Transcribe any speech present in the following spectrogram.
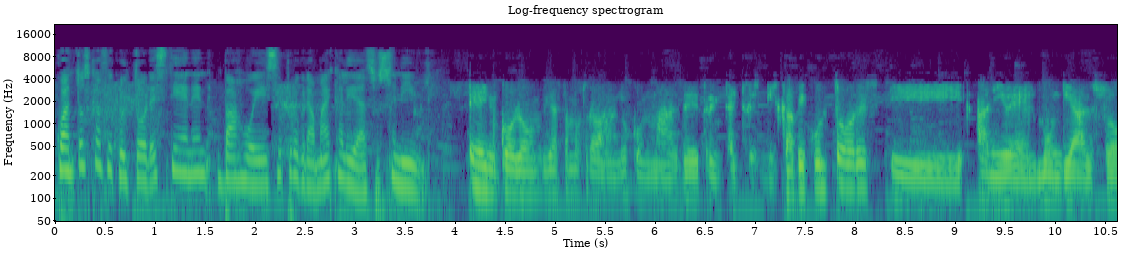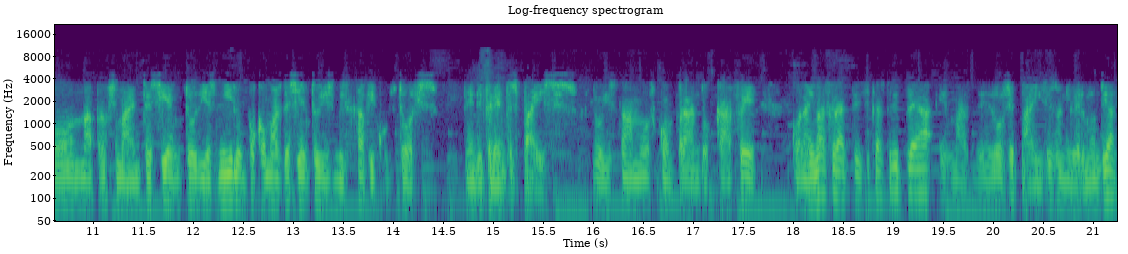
¿Cuántos caficultores tienen bajo ese programa de calidad sostenible? En Colombia estamos trabajando con más de 33 mil caficultores y a nivel mundial son aproximadamente 110 mil, un poco más de 110 mil caficultores en diferentes países. Hoy estamos comprando café con las mismas características AAA en más de 12 países a nivel mundial.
